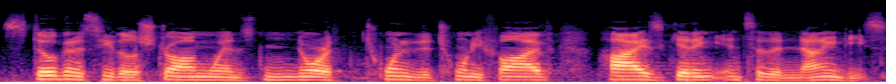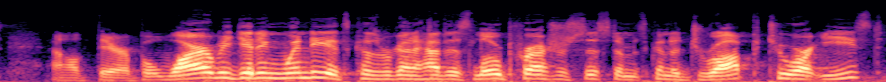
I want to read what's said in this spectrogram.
still going to see those strong winds north 20 to 25, highs getting into the 90s out there. But why are we getting windy? It's because we're going to have this low pressure system. It's going to drop to our east,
